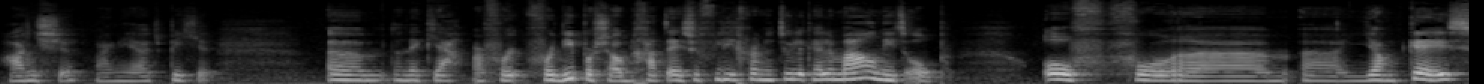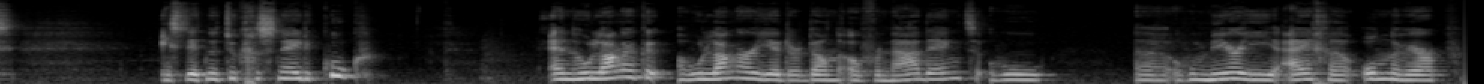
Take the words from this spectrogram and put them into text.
Hansje, maakt niet uit, Pietje. Um, dan denk ik, ja, maar voor, voor die persoon gaat deze vlieger natuurlijk helemaal niet op. Of voor uh, Jan Kees is dit natuurlijk gesneden koek. En hoe langer, hoe langer je er dan over nadenkt, hoe, hoe meer je je eigen onderwerp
